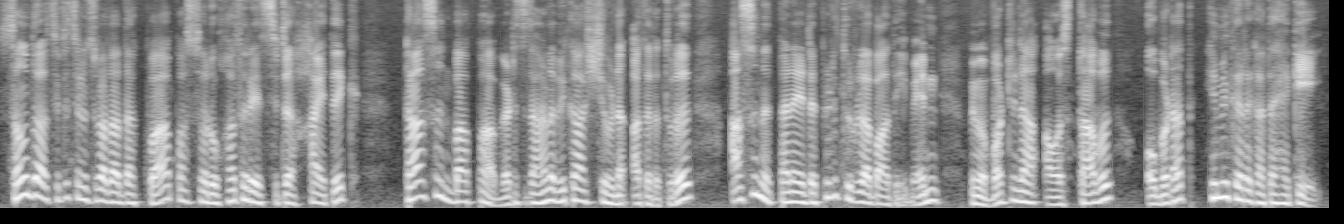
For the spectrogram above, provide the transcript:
සමුදා සිට සෙනසුරාදා දක්වා පස්වරු හතරේ සිට හයතෙක් ටාසන් බප්පා වැඩසටහන විකාශය වන අතරතුර අසන පැනයට පිළිතුරු ලබා දීමෙන් මෙම වටිනා අවස්ථාව ඔබටත් හිමිකරගත හැකියි.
